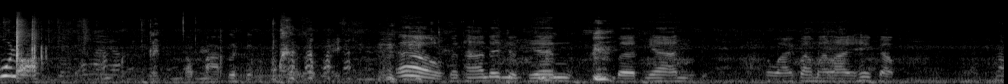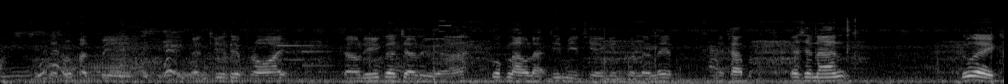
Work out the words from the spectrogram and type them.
พูดเหรออ้าวประธานได้จุดเทียนเปิดงานถวายความอาลัยให้กับในรถพันปีเป็นที่เรียบร้อย คราวนี้ก็จะเหลือพวกเราแหละที่มีเทียนกันคนละเล่มนะครับ เพราะฉะนั้นด้วยค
